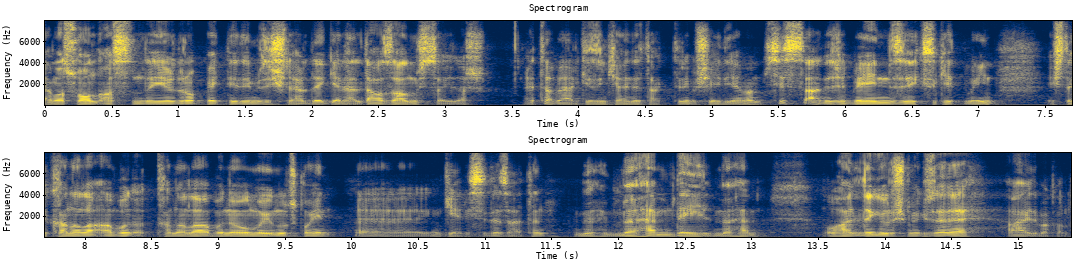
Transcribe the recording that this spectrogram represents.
Ama son aslında airdrop beklediğimiz işlerde genelde azalmış sayılar. E tabi herkesin kendi takdiri bir şey diyemem. Siz sadece beğeninizi eksik etmeyin. İşte kanala abone, kanala abone olmayı unutmayın. E, gerisi de zaten mühim, mühem değil mühem. O halde görüşmek üzere. Haydi bakalım.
